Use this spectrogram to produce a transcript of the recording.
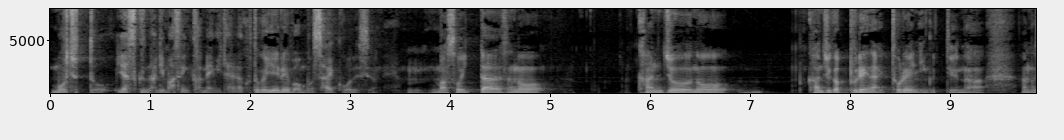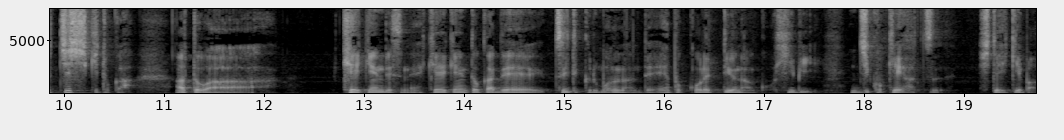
もうちょっと安くなりませんかねみたいなことが言えればもう最高ですよね、うんまあ、そういったその感情の感情がぶれないトレーニングっていうのはあの知識とかあとは経験ですね。経験とかでついてくるものなんでやっぱこれっていうのはこう日々自己啓発していけば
